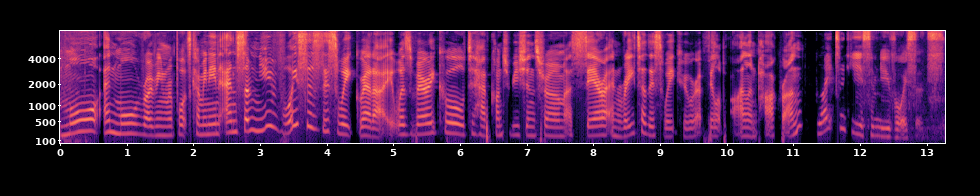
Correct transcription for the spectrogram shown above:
More and more roving reports coming in, and some new voices this week, Greta. It was very cool to have contributions from uh, Sarah and Rita this week, who were at Phillip Island Park Run. Great to hear some new voices.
